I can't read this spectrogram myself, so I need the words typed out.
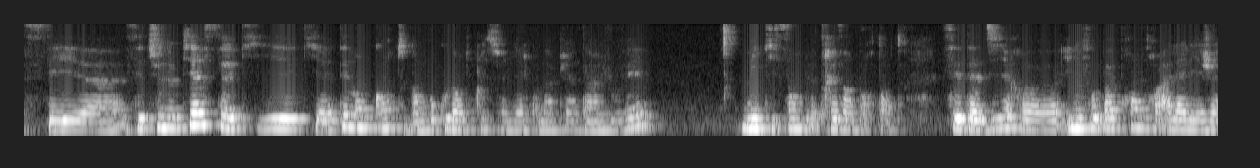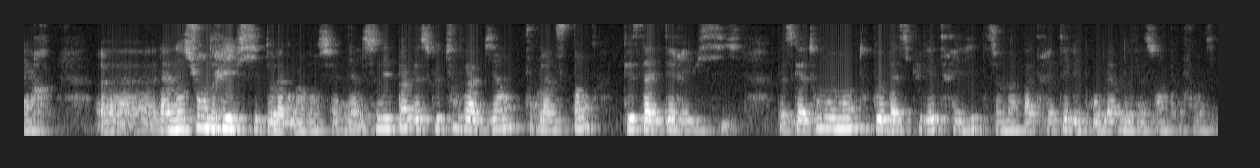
c'est une pièce qui, qui a été manquante dans beaucoup d'entreprises familiales qu'on a pu interviewer mais qui semble très importante. C'est-à-dire, euh, il ne faut pas prendre à la légère euh, la notion de réussite de la gouvernance familiale. Ce n'est pas parce que tout va bien pour l'instant que ça a été réussi. Parce qu'à tout moment, tout peut basculer très vite si on n'a pas traité les problèmes de façon approfondie.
